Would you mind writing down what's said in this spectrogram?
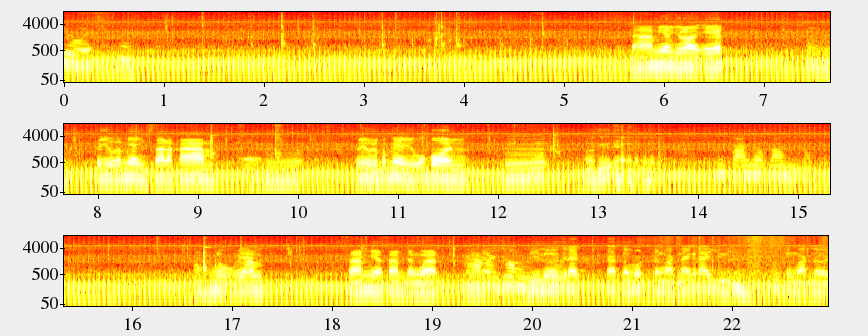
อยู่เว้ย นะฮะเมียอยู่ร้อยเอสไปอยู่กับเมียอยู่สารคามไปอยู่กับเมียอยู่อุบลมึงตายเท่ากันเนาะเอาหนูพยายามสามเมียสามจังหวัดถ้าไปชงดีเลยจะได้ถ้าตกรถจังหวัดไหนก็ได้อยู่ทุกจังหวัดเลย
